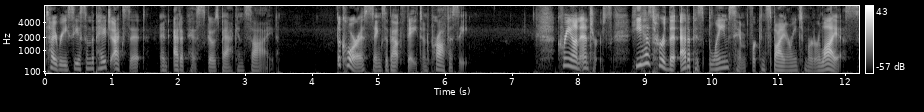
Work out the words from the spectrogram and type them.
Tiresias and the page exit, and Oedipus goes back inside. The chorus sings about fate and prophecy. Creon enters. He has heard that Oedipus blames him for conspiring to murder Laius.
